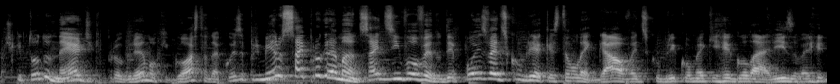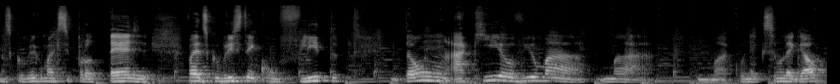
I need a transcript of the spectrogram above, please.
Acho que todo nerd que programa ou que gosta da coisa, primeiro sai programando, sai desenvolvendo, depois vai descobrir a questão legal, vai descobrir como é que regulariza, vai descobrir como é que se protege, vai descobrir se tem conflito. Então, aqui eu vi uma, uma, uma conexão legal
